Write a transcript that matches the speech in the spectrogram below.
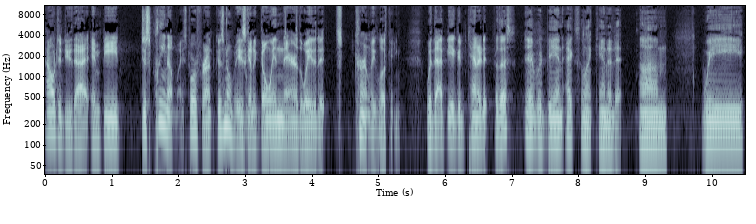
how to do that, and b just clean up my storefront because nobody's going to go in there the way that it's currently looking. Would that be a good candidate for this? It would be an excellent candidate. Um, we,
